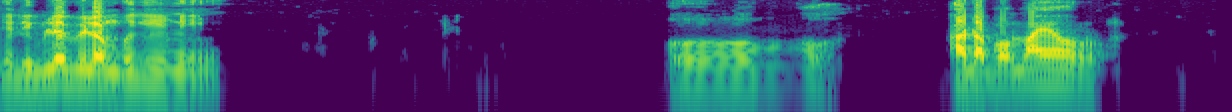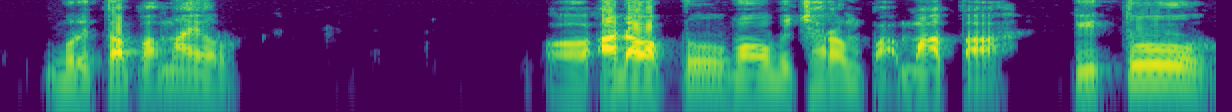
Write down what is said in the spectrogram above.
Jadi beliau bilang begini, oh ada Pak Mayor, berita Pak Mayor, oh, ada waktu mau bicara empat mata. Itu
